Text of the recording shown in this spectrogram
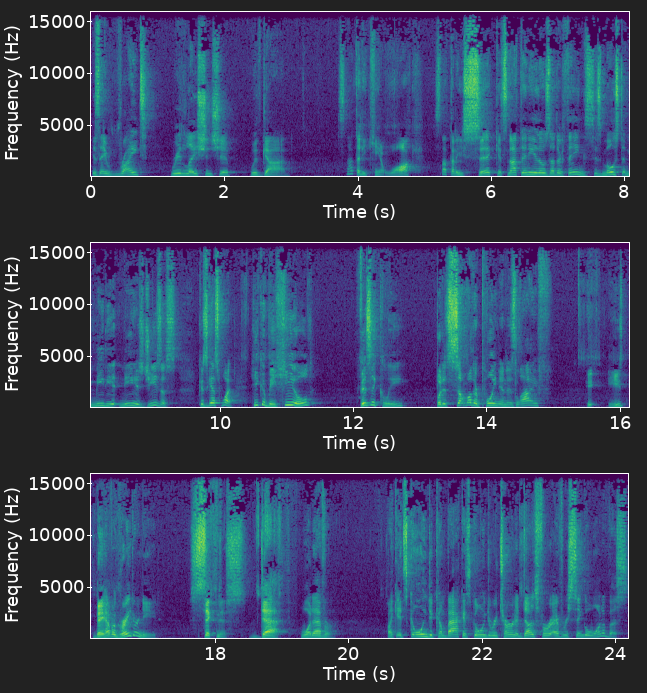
is a right relationship with God. It's not that he can't walk. It's not that he's sick. It's not any of those other things. His most immediate need is Jesus. Because guess what? He could be healed physically but at some other point in his life, he, he may have a greater need sickness, death, whatever. Like it's going to come back, it's going to return. It does for every single one of us.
